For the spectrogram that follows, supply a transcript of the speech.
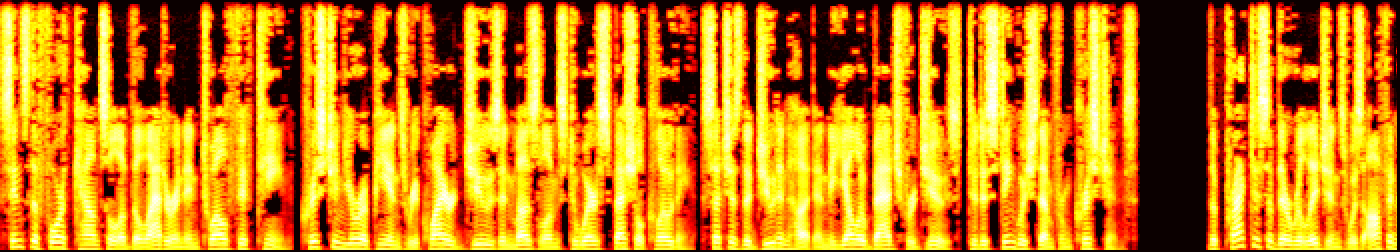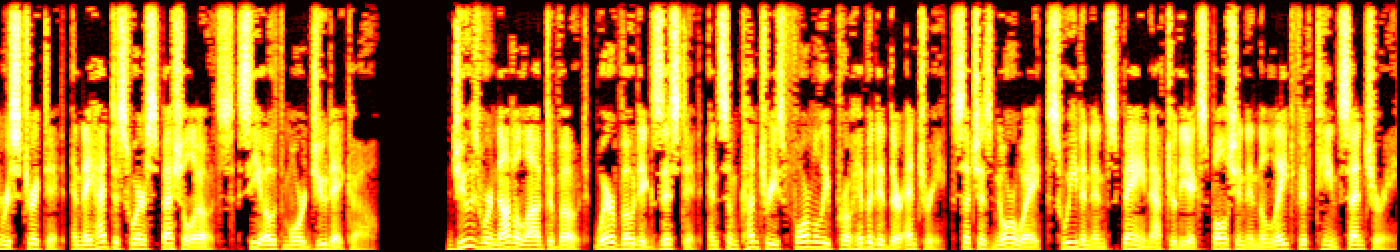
Since the Fourth Council of the Lateran in 1215, Christian Europeans required Jews and Muslims to wear special clothing, such as the Judenhut and the yellow badge for Jews, to distinguish them from Christians. The practice of their religions was often restricted, and they had to swear special oaths see Oath More Judaico. Jews were not allowed to vote, where vote existed, and some countries formally prohibited their entry, such as Norway, Sweden and Spain after the expulsion in the late 15th century.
